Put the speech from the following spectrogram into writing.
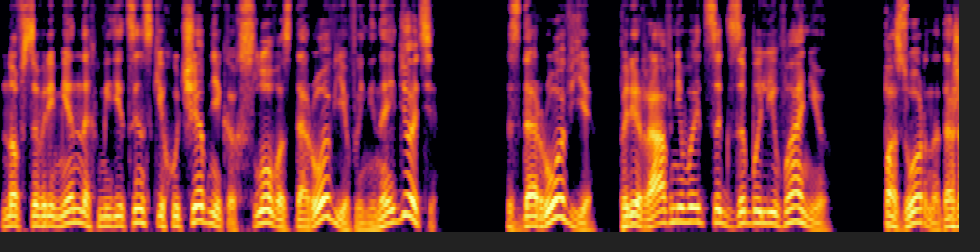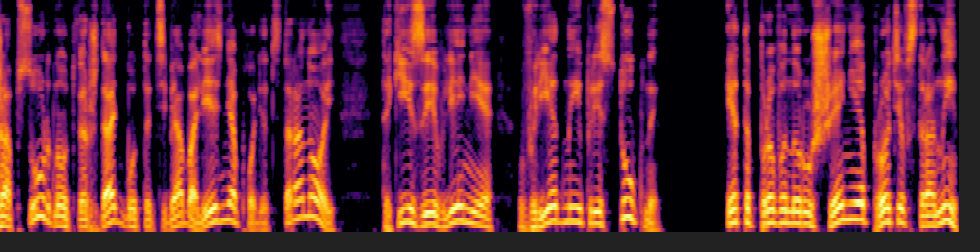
но в современных медицинских учебниках слово «здоровье» вы не найдете. Здоровье приравнивается к заболеванию. Позорно, даже абсурдно утверждать, будто тебя болезнь обходит стороной. Такие заявления вредны и преступны. Это правонарушение против страны.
